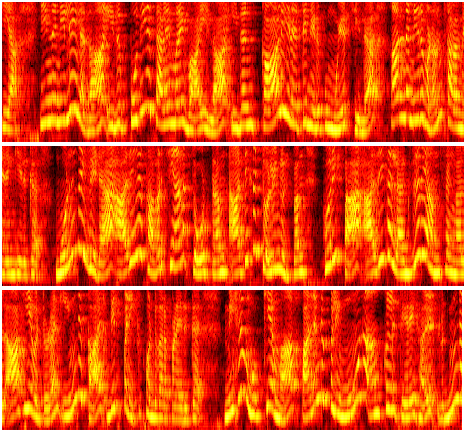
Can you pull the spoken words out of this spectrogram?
கியா. இந்த நிலையில தான் இது புதிய தலைமுறை வாயிலா இதன் காலி இடத்தை நிரப்பும் முயற்சியில அந்த நிறுவனம் களமிறங்கி இருக்கு. முன்பை விட அதிக கவர்ச்சியான தோற்றம் அதிக தொழில்நுட்பம் குறிப்பா அதிக லக்ஸரி அம்சங்கள் ஆகியவற்றுடன் இந்த கார் விற்பனைக்கு கொண்டு வரப்பட இருக்கு. மிக முக்கியமா பன்னெண்டு புள்ளி மூணு அங்குல திரைகள் இந்த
